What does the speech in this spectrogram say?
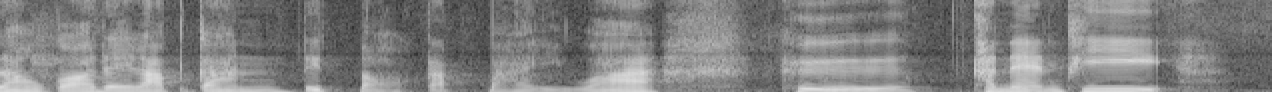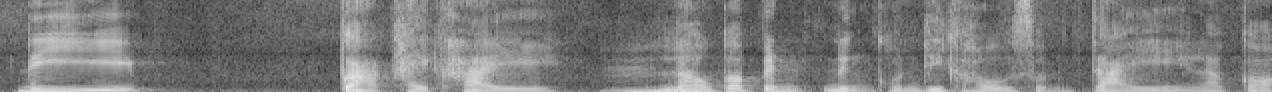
เราก็ได้รับการติดต่อกลับไปว่า คือคะแนนพี่ดีกว่าใครอืมๆแล้วก็เป็นหนึ่งคนที่เขาสนใจแล้วก็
